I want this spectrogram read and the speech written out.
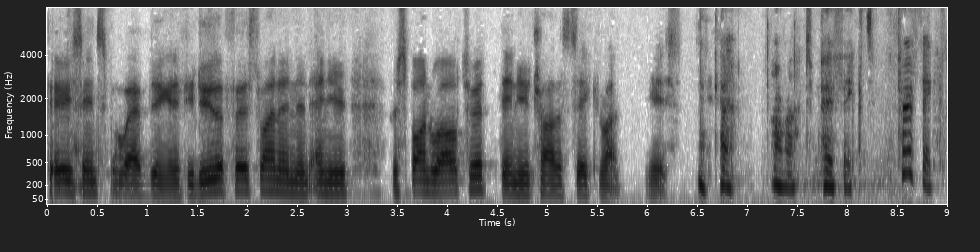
Very sensible way of doing it. If you do the first one and and you respond well to it, then you try the second one. Yes. Okay. All right. Perfect. Perfect.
